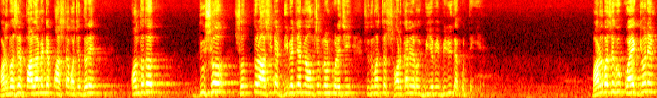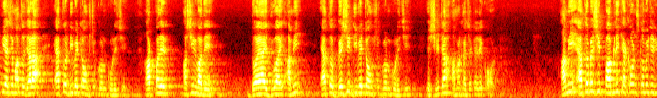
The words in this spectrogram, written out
ভারতবর্ষের পার্লামেন্টে পাঁচটা বছর ধরে অন্তত দুশো সত্তর আশিটা ডিবেটে আমি অংশগ্রহণ করেছি, শুধুমাত্র সরকারের এবং বিজেপির বিরোধিতা করতে গিয়ে। ভারতবর্ষে খুব কয়েকজন এমপি আছে মাত্র যারা এত ডিবেটে অংশগ্রহণ করেছে। আপনাদের আশীর্বাদে, দয়ায়, দুয়ায় আমি এত বেশি ডিবেটে অংশগ্রহণ করেছি যে সেটা আমার কাছে একটা রেকর্ড আমি এত বেশি পাবলিক অ্যাকাউন্টস কমিটির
